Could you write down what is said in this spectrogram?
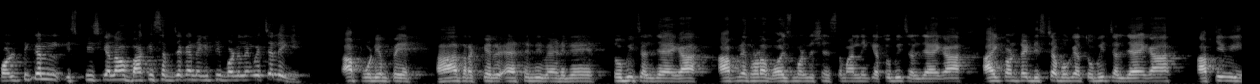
पॉलिटिकल स्पीच के अलावा बाकी सब जगह नेगेटिव बॉडी लैंग्वेज चलेगी। आप पोडियम पे हाथ रख कर ऐसे भी बैठ गए तो भी चल जाएगा। आपने थोड़ा वॉइस मॉड्यूलेशन इस्तेमाल नहीं किया तो भी चल जाएगा। आई कांटेक्ट डिस्टर्ब हो गया तो भी चल जाएगा। आपकी भी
